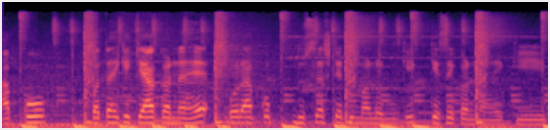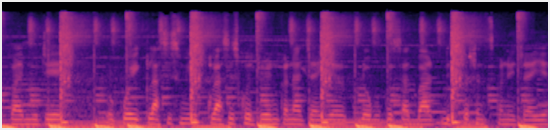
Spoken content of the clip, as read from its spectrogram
आपको पता है कि क्या करना है और आपको दूसरा स्टेप भी मालूम है कि कैसे करना है कि भाई मुझे कोई क्लासेस में क्लासेस को ज्वाइन करना चाहिए लोगों के साथ बात डिस्कशंस करनी चाहिए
